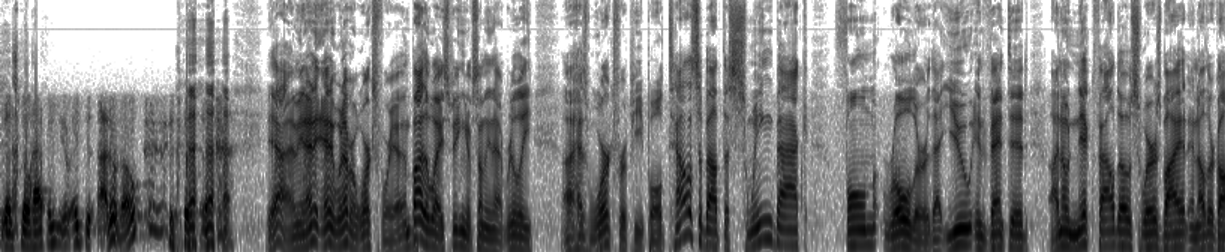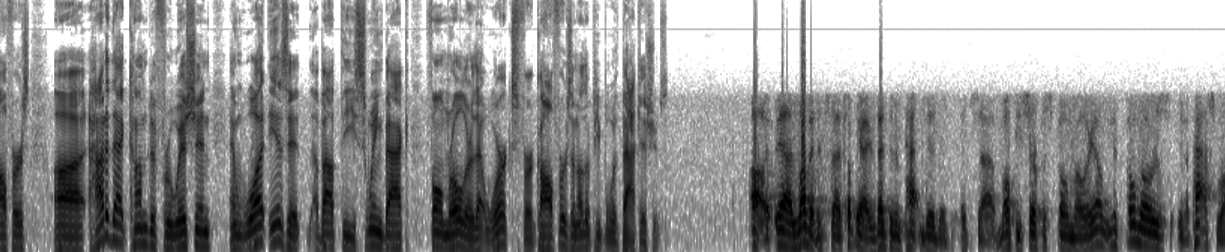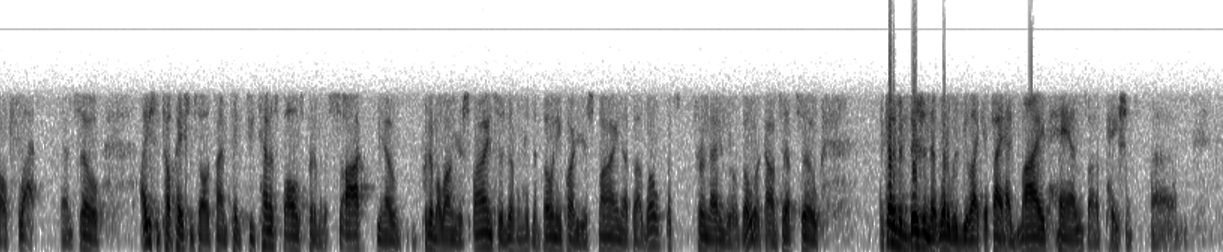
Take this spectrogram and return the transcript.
That still happen? I don't know. yeah, I mean, any, any, whatever works for you. And by the way, speaking of something that really uh, has worked for people, tell us about the swing back foam roller that you invented. I know Nick Faldo swears by it and other golfers. Uh, how did that come to fruition, and what is it about the swing back foam roller that works for golfers and other people with back issues? Oh yeah, I love it. It's uh, something I invented and patented. It's a multi-surface foam roller. You know, foam rollers in the past were all flat, and so I used to tell patients all the time: take two tennis balls, put them in a sock, you know, put them along your spine so it doesn't hit the bony part of your spine. I thought, well, let's turn that into a roller concept. So I kind of envisioned that what it would be like if I had my hands on a patient. Um,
